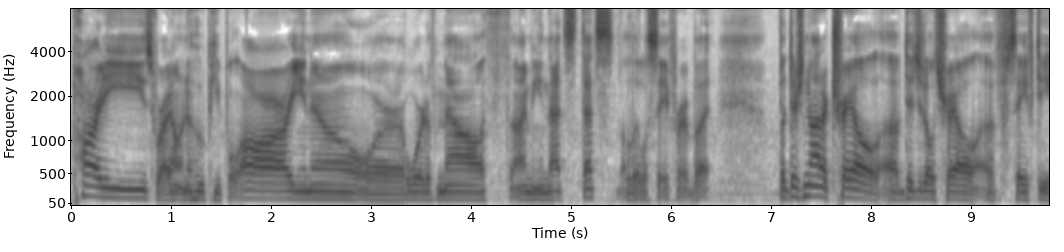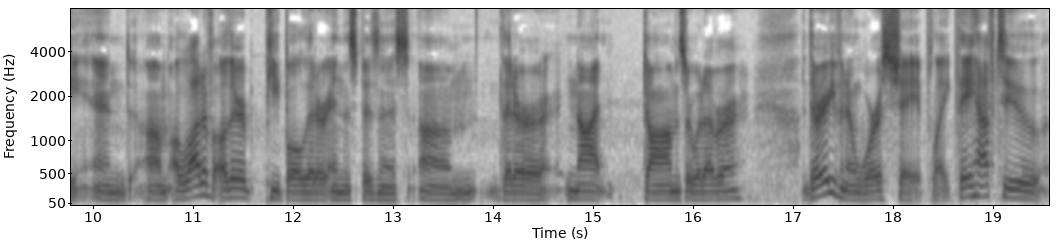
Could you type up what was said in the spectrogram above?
parties where I don't know who people are, you know, or word of mouth. I mean, that's that's a little safer, but but there's not a trail, a digital trail of safety, and um, a lot of other people that are in this business um, that are not DOMs or whatever, they're even in worse shape. Like they have to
